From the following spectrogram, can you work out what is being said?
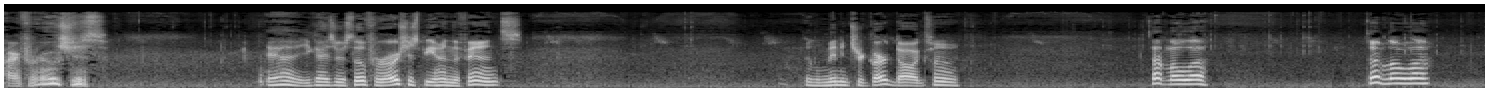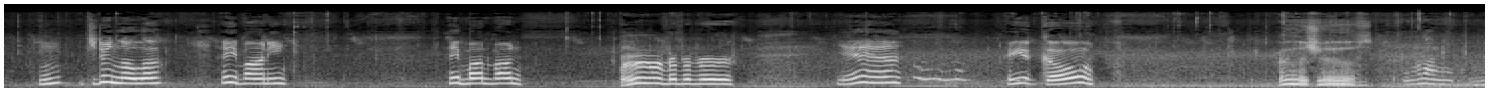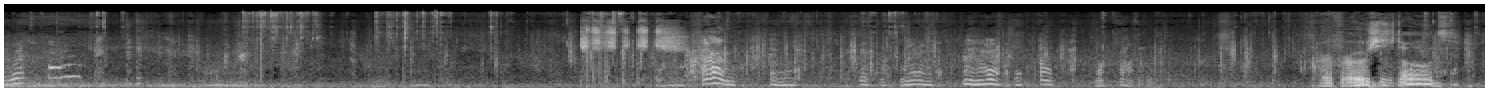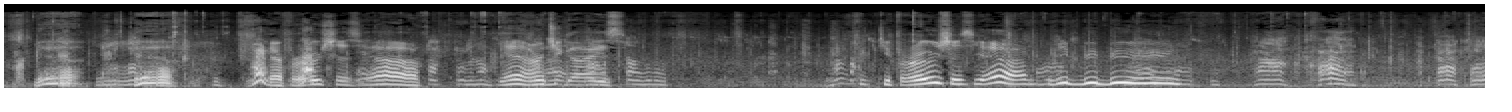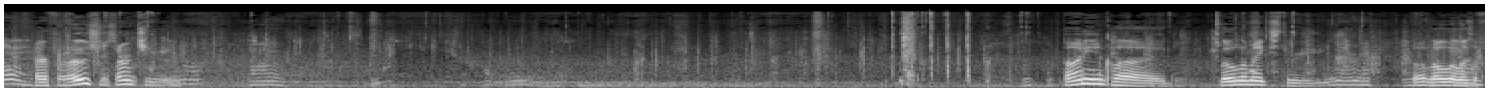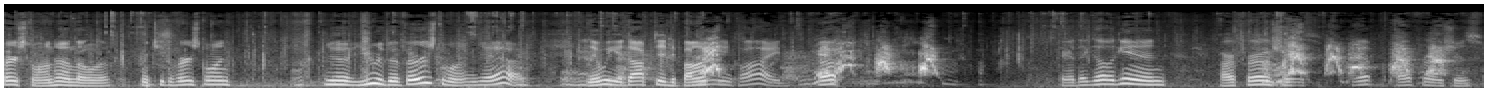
Are ferocious. Yeah, you guys are so ferocious behind the fence. Little miniature guard dogs, huh? What's up, Lola? What's up, Lola? Hmm? What you doing, Lola? Hey, Bonnie. Hey, Bon Bon. Brr, brr, brr, brr. Yeah. Here you go. Precious. They're ferocious dogs. Yeah, yeah. They're ferocious, yeah. Yeah, aren't you guys? You're ferocious, yeah. They're ferocious, aren't you? Bonnie and Clyde. Lola makes three. Oh, Lola was the first one, huh, Lola? Weren't you the first one? Yeah, you were the first one, yeah. then we adopted Bonnie and Clyde. Oh. There they go again. Are ferocious. Yep, are ferocious.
